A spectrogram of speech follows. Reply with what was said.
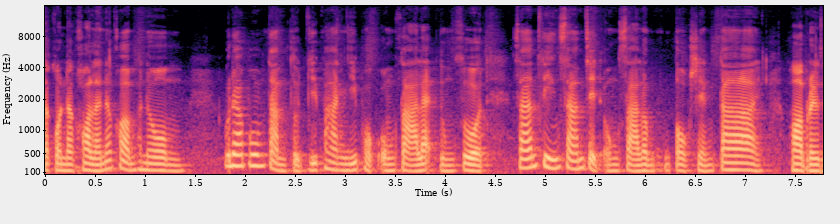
สกลนครและนครพนม อุณหภูมิต่ำสุด25-26องศาและสูงสุด3-37 องศาลมตะวันตกเฉียงใต้ ความเร็ว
